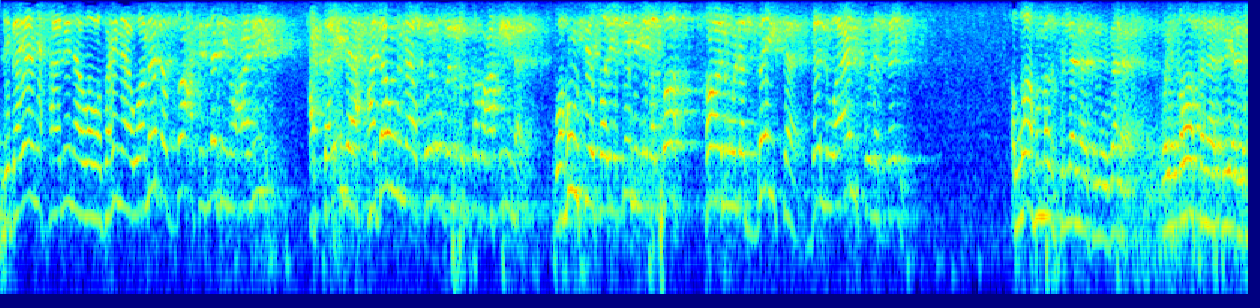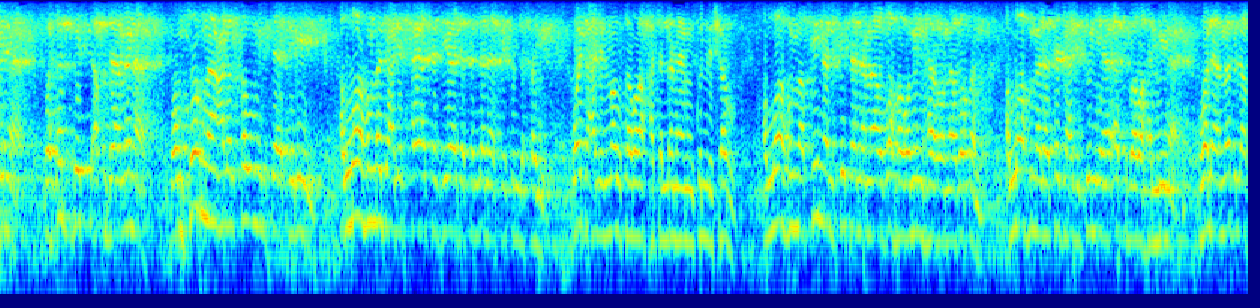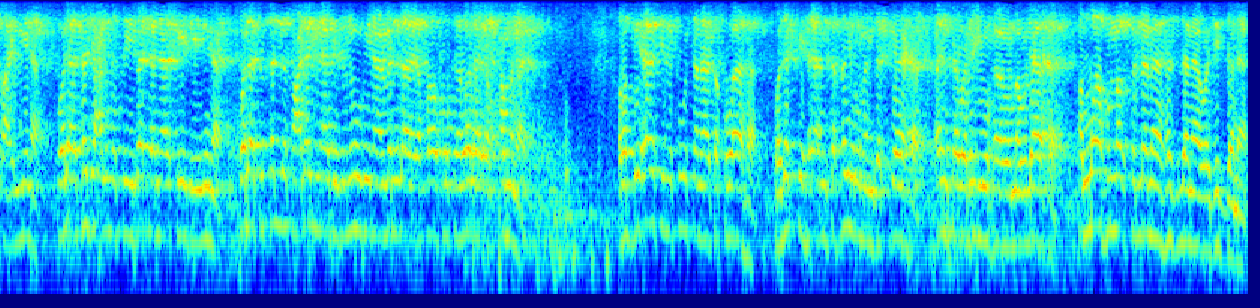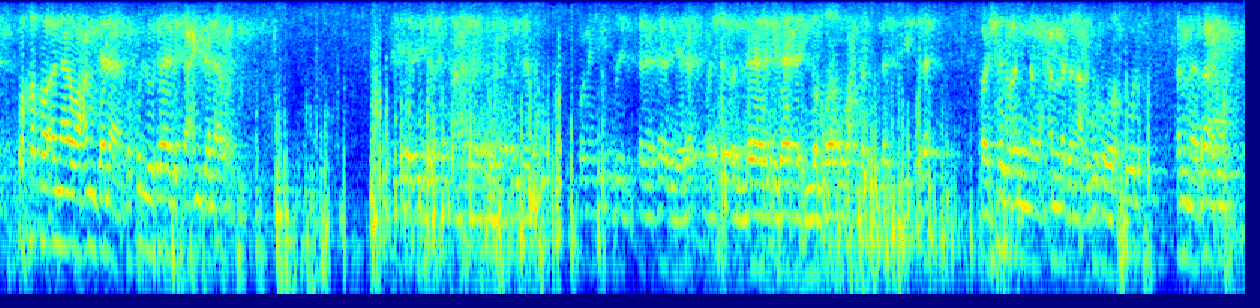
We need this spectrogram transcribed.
لبيان حالنا ووضعنا ومدى الضعف الذي نعانيه حتى إذا حدونا قلوب المستضعفين وهم في طريقهم إلى الله قالوا لبيك بل وألف لبيك اللهم اغفر لنا ذنوبنا وإسرافنا في أمرنا وثبت أقدامنا وانصرنا على القوم الكافرين. اللهم اجعل الحياة زيادة لنا في كل خير واجعل الموت راحة لنا من كل شر. اللهم قنا الفتن ما ظهر منها وما بطن. اللهم لا تجعل الدنيا أكبر همنا ولا مبلغ علمنا ولا تجعل مصيبتنا في ديننا ولا تسلط علينا بذنوبنا من لا يخافك ولا يرحمنا. رب آت نفوسنا تقواها وزكها أنت خير من زكاها أنت وليها ومولاها. اللهم اغفر لنا هزلنا وجدنا وخطأنا وعمدنا وكل ذلك عندنا أن لا إله إلا الله وحده لا شريك له وأشهد أن محمدا عبده ورسوله. أما بعد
